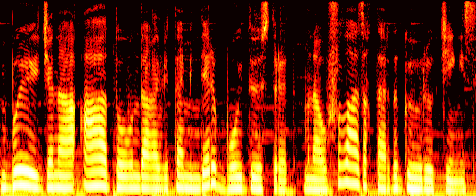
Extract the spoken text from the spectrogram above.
б жана а тобундагы витаминдер бойду өстүрөт. Мына ушул азыктарды көбүрөөк жеңиз.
